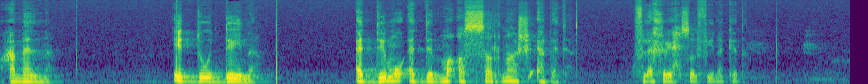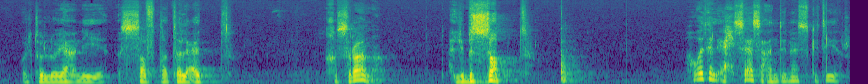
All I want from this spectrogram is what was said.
عملنا. ادوا ادينا. قدموا قدم ما قصرناش ابدا. وفي الآخر يحصل فينا كده. قلت له يعني الصفقة طلعت خسرانة. قال لي بالظبط. هو ده الإحساس عند ناس كتير.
